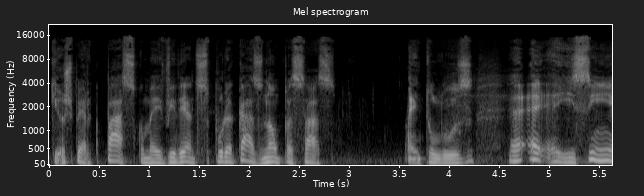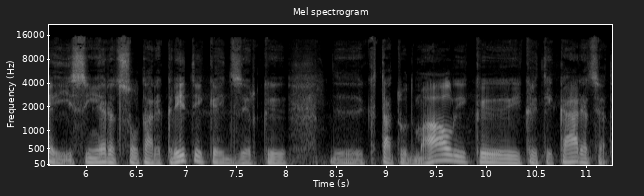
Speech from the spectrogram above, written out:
que eu espero que passe, como é evidente, se por acaso não passasse em Toulouse, eh, eh, aí sim, aí sim era de soltar a crítica e dizer que, eh, que está tudo mal e, que, e criticar, etc.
